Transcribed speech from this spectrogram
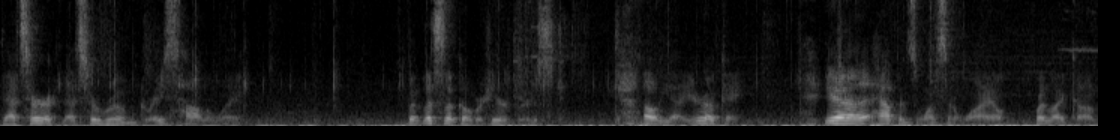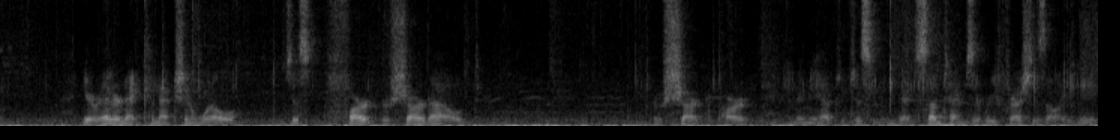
That's her. That's her room, Grace Holloway. But let's look over here first. Oh yeah, you're okay. Yeah, that happens once in a while. Where like um, your internet connection will just fart or shart out or shart apart, and then you have to just. Then sometimes it refreshes all you need.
